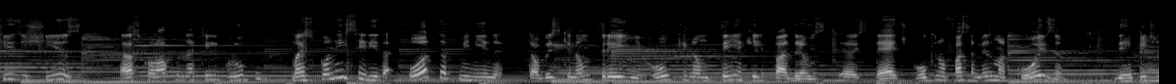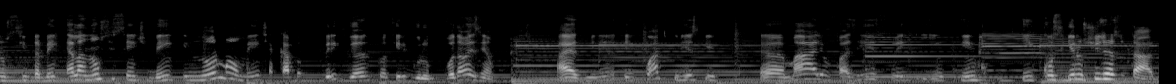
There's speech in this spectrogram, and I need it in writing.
X e X, elas colocam naquele grupo, mas quando é inserida outra menina, talvez que não treine ou que não tenha aquele padrão eh, estético ou que não faça a mesma coisa, de repente não se sinta bem, ela não se sente bem e normalmente acaba brigando com aquele grupo. Vou dar um exemplo. Ah, as meninas, tem quatro gurias que uh, malham, fazem isso e, e, e conseguiram X resultado.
